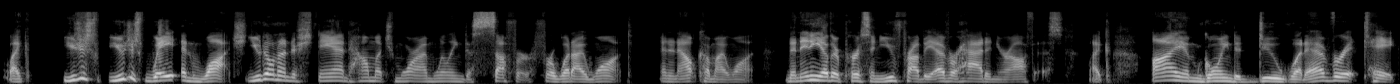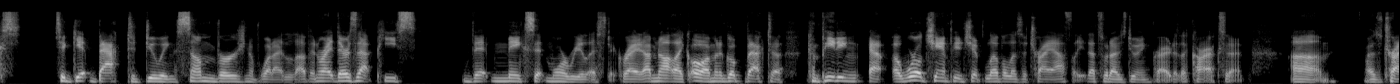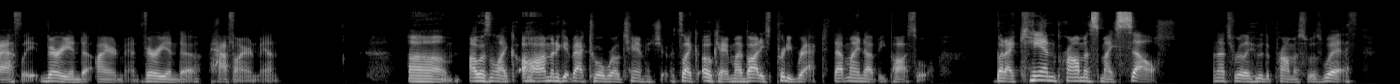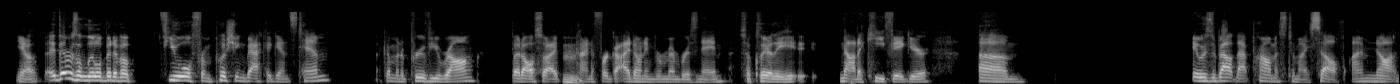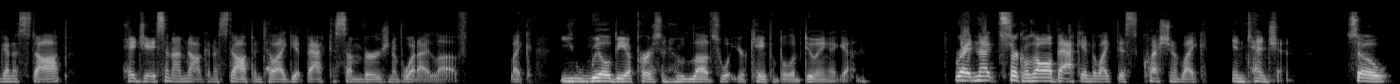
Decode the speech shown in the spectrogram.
Like you just you just wait and watch. You don't understand how much more I'm willing to suffer for what I want and an outcome I want than any other person you've probably ever had in your office. Like I am going to do whatever it takes to get back to doing some version of what I love. And right there's that piece that makes it more realistic, right? I'm not like, oh, I'm going to go back to competing at a world championship level as a triathlete. That's what I was doing prior to the car accident. Um, I was a triathlete, very into Ironman, very into half Ironman. Um, I wasn't like, oh, I'm going to get back to a world championship. It's like, okay, my body's pretty wrecked. That might not be possible, but I can promise myself, and that's really who the promise was with. You know, there was a little bit of a fuel from pushing back against him. Like I'm going to prove you wrong, but also I mm. kind of forgot. I don't even remember his name, so clearly not a key figure. Um, it was about that promise to myself. I'm not going to stop. Hey, Jason, I'm not going to stop until I get back to some version of what I love. Like you will be a person who loves what you're capable of doing again. Right. And that circles all back into like this question of like intention. So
